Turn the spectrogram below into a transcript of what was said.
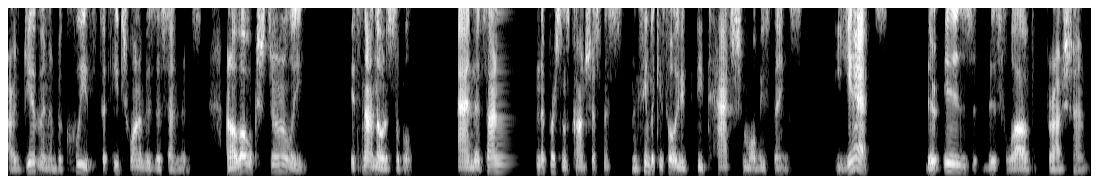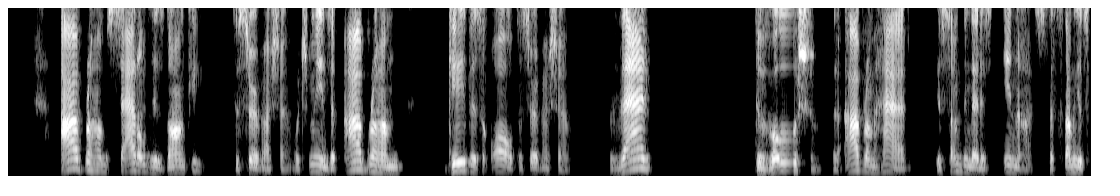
are given and bequeathed to each one of his descendants. And although externally it's not noticeable and it's not in the person's consciousness, and it seems like he's totally detached from all these things, yet there is this love for Hashem. Abraham saddled his donkey to serve Hashem, which means that Abraham gave his all to serve Hashem. That devotion that Abraham had is something that is in us. That's something that's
